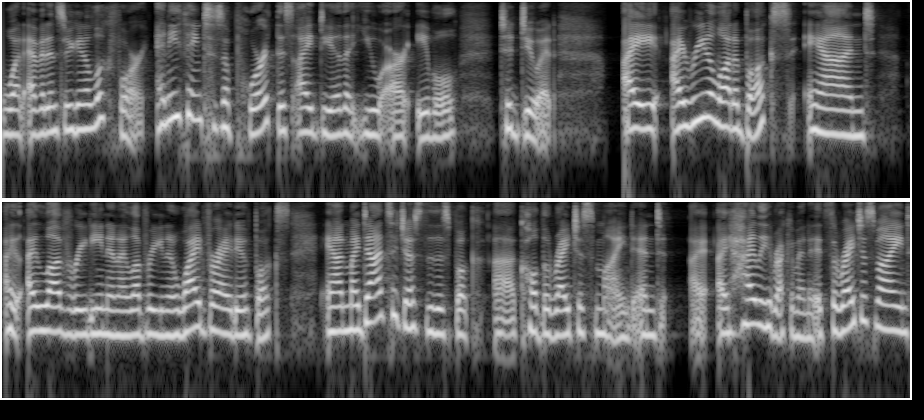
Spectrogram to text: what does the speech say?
what evidence are you going to look for? Anything to support this idea that you are able to do it. I I read a lot of books and I, I love reading and I love reading a wide variety of books. And my dad suggested this book uh, called The Righteous Mind. And I, I highly recommend it. It's The Righteous Mind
